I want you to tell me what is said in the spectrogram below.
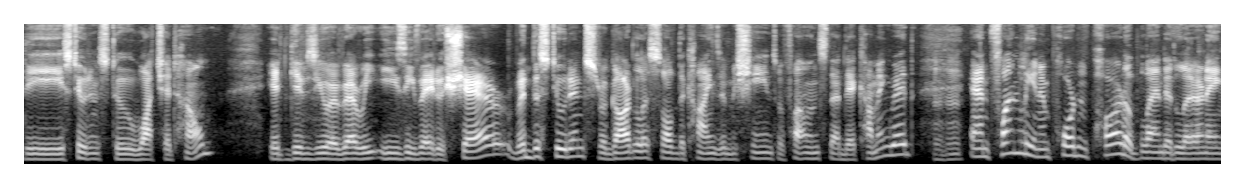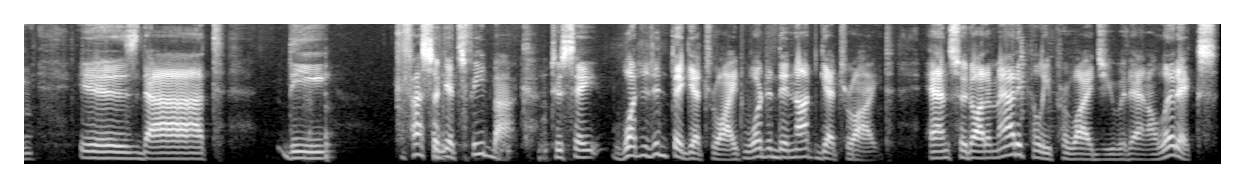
the students to watch at home. It gives you a very easy way to share with the students, regardless of the kinds of machines or phones that they're coming with. Mm-hmm. And finally, an important part of blended learning is that the professor gets feedback to say, what did they get right? What did they not get right? And so it automatically provides you with analytics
